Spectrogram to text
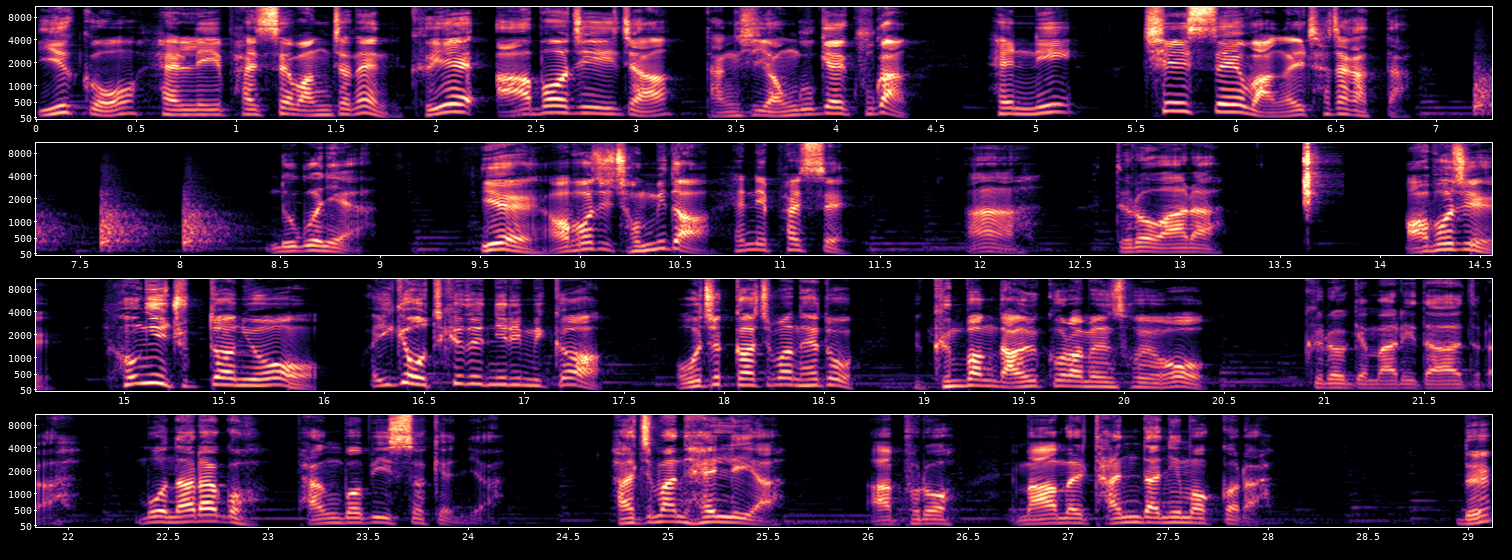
이윽고 헨리 8세 왕자는 그의 아버지이자 당시 영국의 국왕 헨리 7세 왕을 찾아갔다. 누구냐? 예, 아버지 접니다. 헨리 8세. 아, 들어와라. 아버지, 형이 죽다니요. 이게 어떻게 된 일입니까? 어제까지만 해도 금방 나을 거라면서요. 그러게 말이다 아들아. 뭐 나라고 방법이 있었겠냐. 하지만 헨리야, 앞으로 마음을 단단히 먹거라. 네?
